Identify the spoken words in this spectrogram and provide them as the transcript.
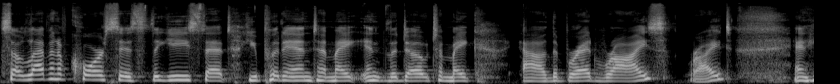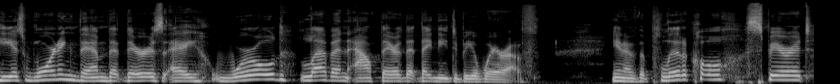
So leaven, of course, is the yeast that you put in to make in the dough to make uh, the bread rise, right? And he is warning them that there is a world leaven out there that they need to be aware of. You know, the political spirit,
